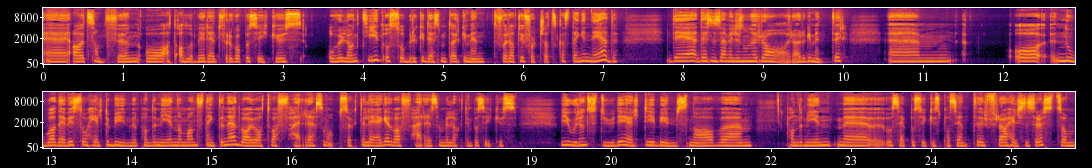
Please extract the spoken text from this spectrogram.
eh, av et samfunn og at alle blir redd for å gå på sykehus over lang tid, og så bruke det som et argument for at vi fortsatt skal stenge ned. Det, det syns jeg er veldig sånne rare argumenter. Um, og Noe av det vi så helt til å begynne med pandemien, når man stengte ned, var jo at det var færre som oppsøkte lege. Det var færre som ble lagt inn på sykehus. Vi gjorde en studie helt i begynnelsen av um, pandemien med å se på sykehuspasienter fra Helse Sør-Øst, som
